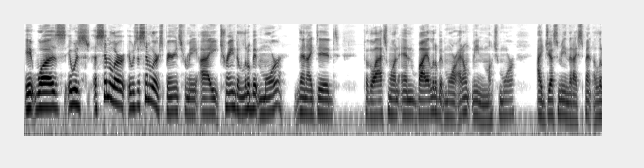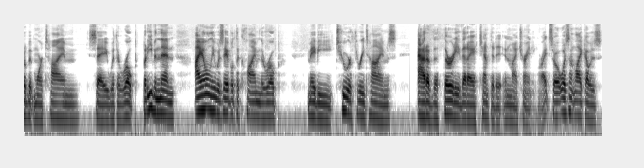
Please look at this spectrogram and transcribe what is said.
it was it was a similar it was a similar experience for me. I trained a little bit more than I did for the last one, and by a little bit more, I don't mean much more. I just mean that I spent a little bit more time, say, with a rope. But even then, I only was able to climb the rope maybe two or three times out of the 30 that I attempted it in my training, right? So it wasn't like I was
